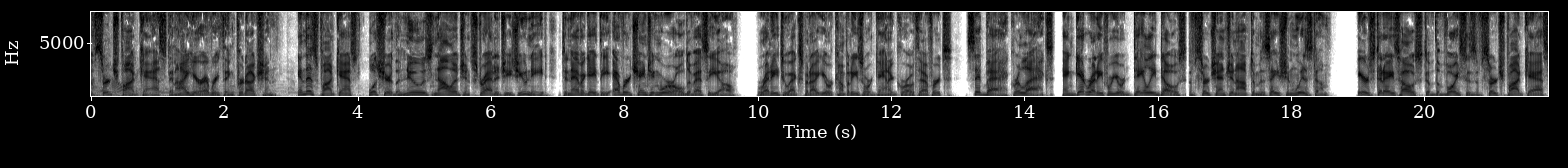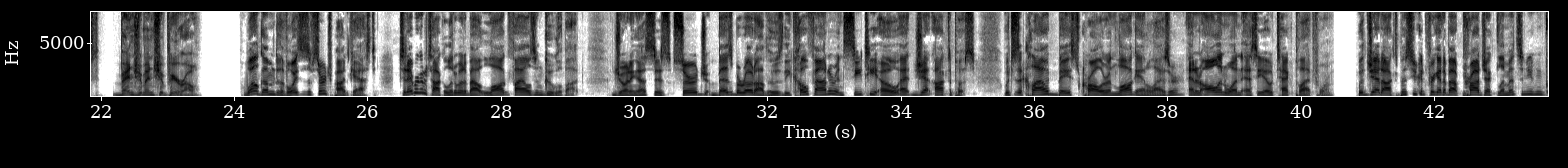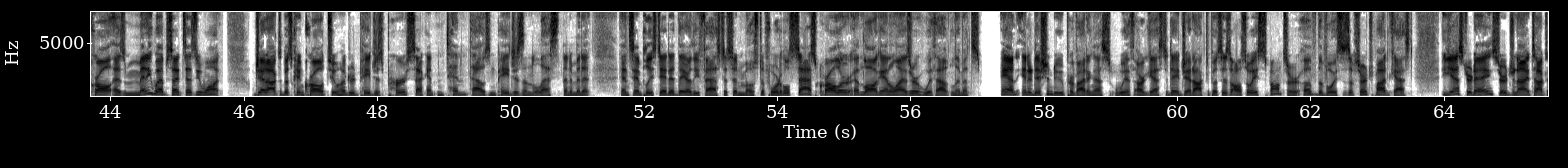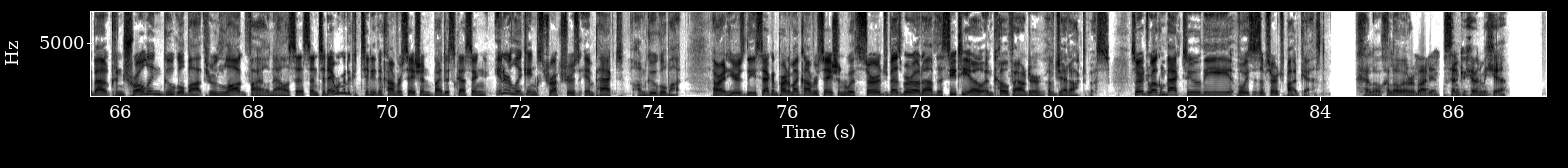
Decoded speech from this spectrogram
of Search podcast and I Hear Everything production. In this podcast, we'll share the news, knowledge, and strategies you need to navigate the ever changing world of SEO. Ready to expedite your company's organic growth efforts? Sit back, relax, and get ready for your daily dose of search engine optimization wisdom. Here's today's host of the Voices of Search podcast, Benjamin Shapiro. Welcome to the Voices of Search podcast. Today we're going to talk a little bit about log files in Googlebot. Joining us is Serge Bezborodov, who's the co-founder and CTO at JetOctopus, which is a cloud-based crawler and log analyzer and an all-in-one SEO tech platform. With JetOctopus, you can forget about project limits and you can crawl as many websites as you want. JetOctopus can crawl 200 pages per second and 10,000 pages in less than a minute. And simply stated, they are the fastest and most affordable SaaS crawler and log analyzer without limits. And in addition to providing us with our guest today, JetOctopus is also a sponsor of the Voices of Search podcast. Yesterday, Serge and I talked about controlling Googlebot through log file analysis, and today we're going to continue the conversation by discussing interlinking structures' impact on Googlebot. All right, here's the second part of my conversation with Serge Bezborodov, the CTO and co-founder of JetOctopus. Serge, welcome back to the Voices of Search podcast. Hello, hello, everybody. Thank you for having me here.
